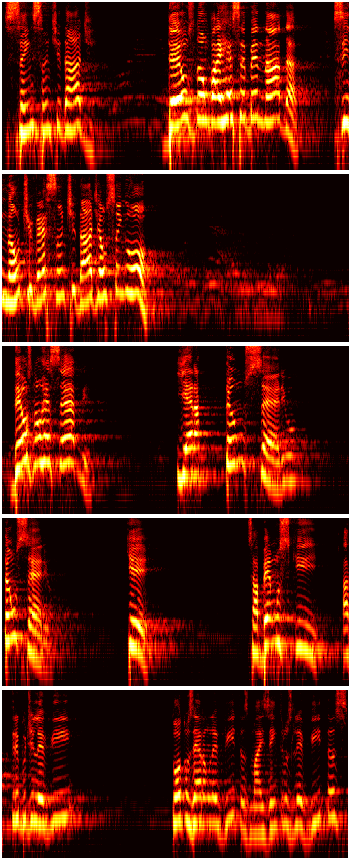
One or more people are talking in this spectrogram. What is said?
sem santidade. Deus não vai receber nada se não tiver santidade ao Senhor. Deus não recebe. E era tão sério, tão sério, que sabemos que a tribo de Levi, todos eram levitas, mas entre os levitas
